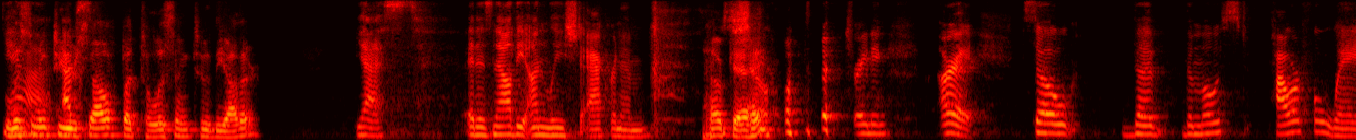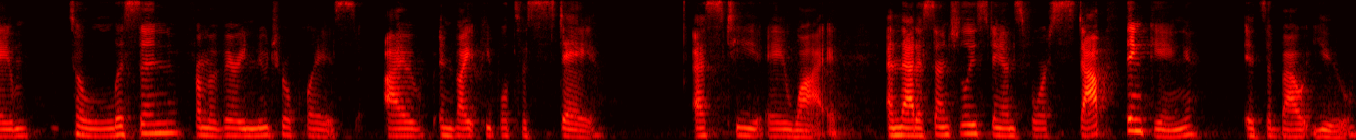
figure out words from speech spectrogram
yeah, listening to absolutely. yourself, but to listening to the other? Yes. It is now the Unleashed acronym. Okay. training. All right. So, the the most powerful way to listen from a very neutral place I invite people to stay, S T A Y. And that essentially stands for stop thinking it's about you.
